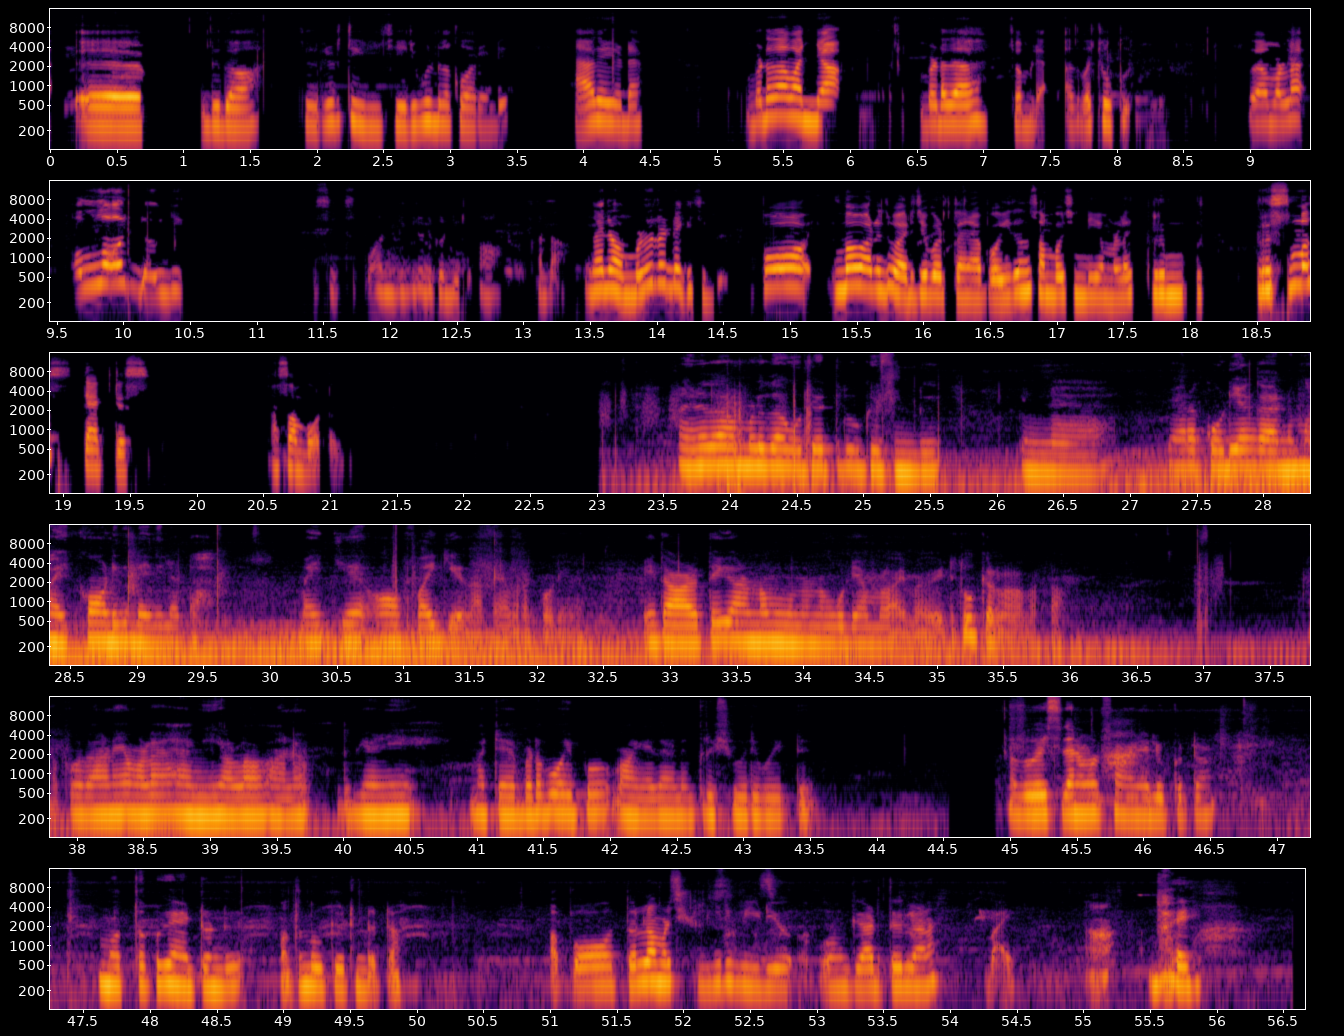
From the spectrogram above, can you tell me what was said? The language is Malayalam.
ഇതാ ചെറിയൊരു ചെരി ചെരിവുണ്ടെന്നൊക്കെ പറയുന്നുണ്ട് ആ കഴിയട്ടെ ഇവിടെ ദാ മഞ്ഞ ഇവിടെ ദാ ചുമല അഥവാ ചുവപ്പ്. ഇത് നമ്മളെ സിക്സ് പോയിന്റ് ഡിഗ്രി എടുക്കേണ്ടി വരും ആ അല്ല അങ്ങനെ നമ്മൾ റെഡി ആക്കി അപ്പോൾ ഇപ്പോൾ ഇമ്മ പറഞ്ഞത് പരിചയപ്പെടുത്താൻ അപ്പോൾ ഇതൊന്നും സംഭവിച്ചിട്ടുണ്ടെങ്കിൽ നമ്മളെ ക്രിസ്മസ് കാക്ടസ്. ആ സംഭവം അതിനതാ നമ്മളിതാ ഒരു തൂക്കി വെച്ചിട്ടുണ്ട്. പിന്നെ വേറെ ചെയ്യാൻ കാരണം മൈക്ക് ഓൺ ചെയ്തിട്ടുണ്ടായിരുന്നില്ല കേട്ടോ. മൈക്ക് ഓഫാക്കിയിരുന്നു അപ്പോൾ ഞാൻ റെക്കോർഡ് ചെയ്യുന്നത് ഇനി താഴത്തേക്ക് കാണുന്ന മൂന്നെണ്ണം കൂടി നമ്മൾ അതിമ വേണ്ടി തൂക്കിയുള്ളതാണ് കേട്ടോ. അപ്പോൾ അതാണ് നമ്മളെ ഹാങ് ചെയ്യാനുള്ള സാധനം. ഇത് ഞാൻ മറ്റേ ഇവിടെ പോയപ്പോൾ വാങ്ങിയതാണ്. തൃശ്ശൂർ പോയിട്ട്. അത് വെച്ചിട്ടാണ് നമ്മൾ ഫൈനൽ ലുക്ക് കിട്ടും ഇപ്പോൾ കഴിഞ്ഞിട്ടുണ്ട്. മൊത്തം തൂക്കിയിട്ടുണ്ട് കേട്ടോ. അപ്പോൾ ഇത്രയുള്ള നമ്മുടെ ചെറിയൊരു വീഡിയോ നമുക്ക് അടുത്ത കാണാം. ബൈ ആ ബൈ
